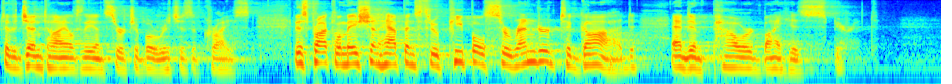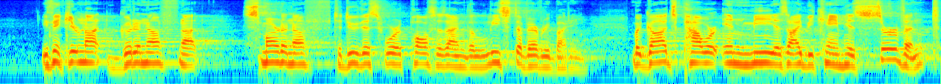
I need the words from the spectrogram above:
to the Gentiles the unsearchable riches of Christ. This proclamation happens through people surrendered to God and empowered by his Spirit. You think you're not good enough, not smart enough to do this work. Paul says, I'm the least of everybody. But God's power in me as I became his servant.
